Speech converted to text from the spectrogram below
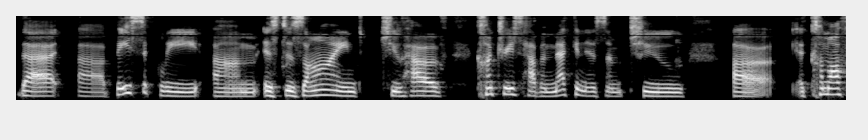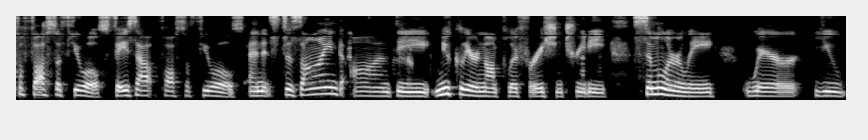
that uh, basically um, is designed to have countries have a mechanism to uh, come off of fossil fuels, phase out fossil fuels. And it's designed on the Nuclear Nonproliferation Treaty, similarly, where you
